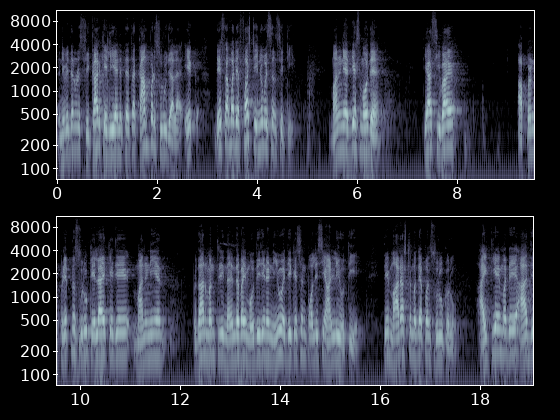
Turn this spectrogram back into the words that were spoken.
निवेदन स्वीकार केली आहे आणि त्याचं काम पण सुरू झालं आहे. एक देशामध्ये फर्स्ट इनोव्हेशन सिटी माननीय अध्यक्ष महोदय त्याशिवाय आपण प्रयत्न सुरू केला आहे की जे माननीय प्रधानमंत्री नरेंद्रभाई मोदीजीने न्यू एज्युकेशन पॉलिसी आणली होती. ते महाराष्ट्रामध्ये आपण सुरू करू. आय टी आयमध्ये आज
